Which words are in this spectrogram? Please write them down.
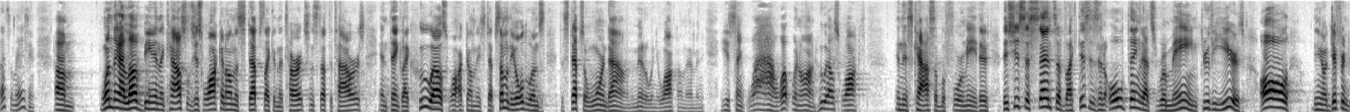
That's amazing. Um, one thing I love being in the castle is just walking on the steps, like in the turrets and stuff, the towers, and think, like, who else walked on these steps? Some of the old ones, the steps are worn down in the middle when you walk on them, and you just think, wow, what went on? Who else walked in this castle before me? There, there's just a sense of, like, this is an old thing that's remained through the years. All, you know, different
